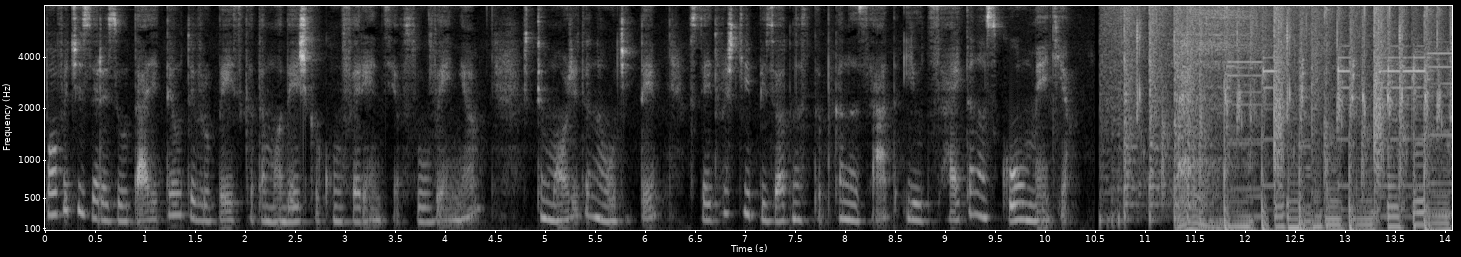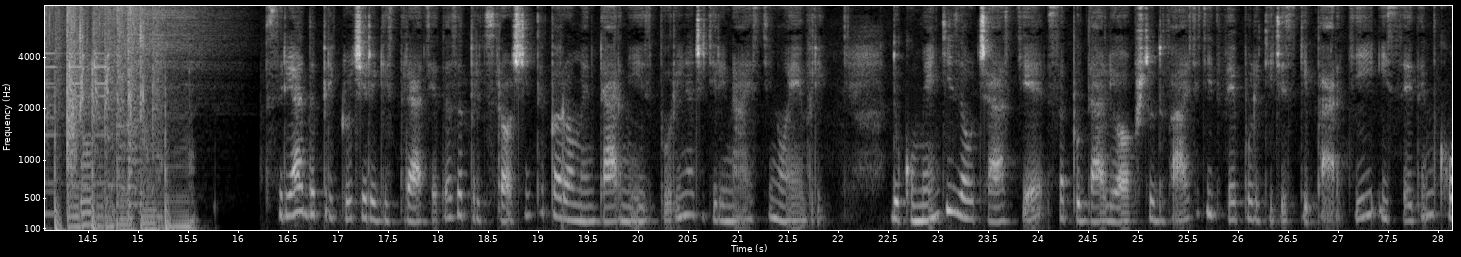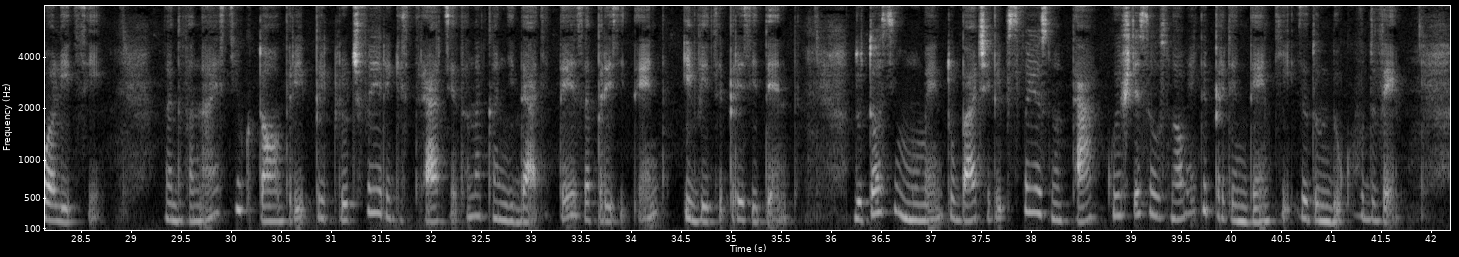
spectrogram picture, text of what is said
Повече за резултатите от Европейската младежка конференция в Словения ще можете да научите в следващия епизод на Стъпка назад и от сайта на School Media. Сряда приключи регистрацията за предсрочните парламентарни избори на 14 ноември. Документи за участие са подали общо 22 политически партии и 7 коалиции. На 12 октомври приключва и регистрацията на кандидатите за президент и вице-президент. До този момент обаче липсва яснота, кои ще са основните претенденти за Дондуков 2.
